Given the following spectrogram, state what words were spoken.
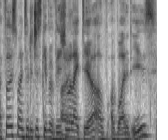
I first wanted to just give a visual Alright. idea of, of what it is.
